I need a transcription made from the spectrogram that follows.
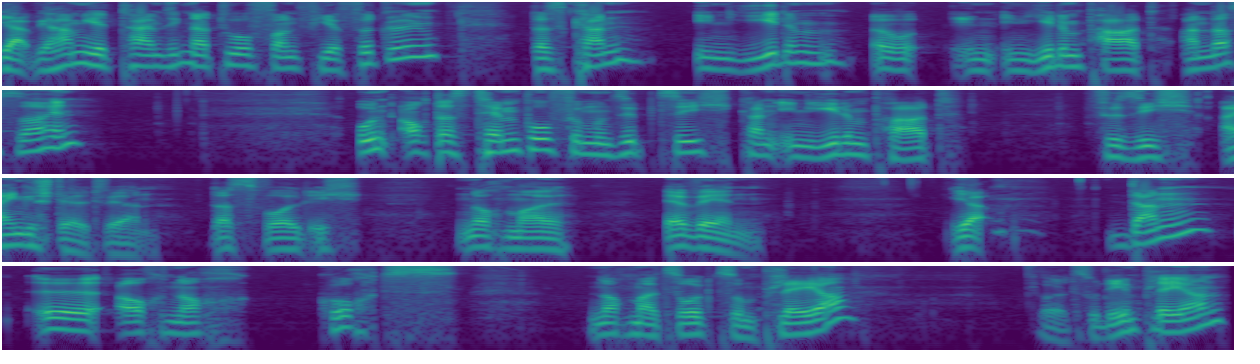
Ja, wir haben hier Time-Signatur von vier Vierteln. Das kann in jedem, äh, in, in jedem Part anders sein. Und auch das Tempo 75 kann in jedem Part für sich eingestellt werden. Das wollte ich nochmal erwähnen. Ja, dann äh, auch noch kurz nochmal zurück zum Player oder zu den Playern.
